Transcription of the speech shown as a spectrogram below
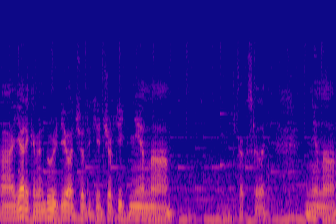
я рекомендую делать все-таки чертить не на, как сказать, не на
